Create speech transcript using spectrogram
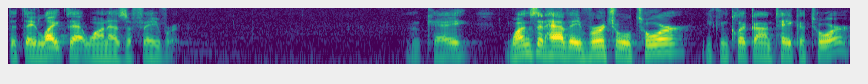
that they like that one as a favorite. Okay. Ones that have a virtual tour, you can click on Take a Tour,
